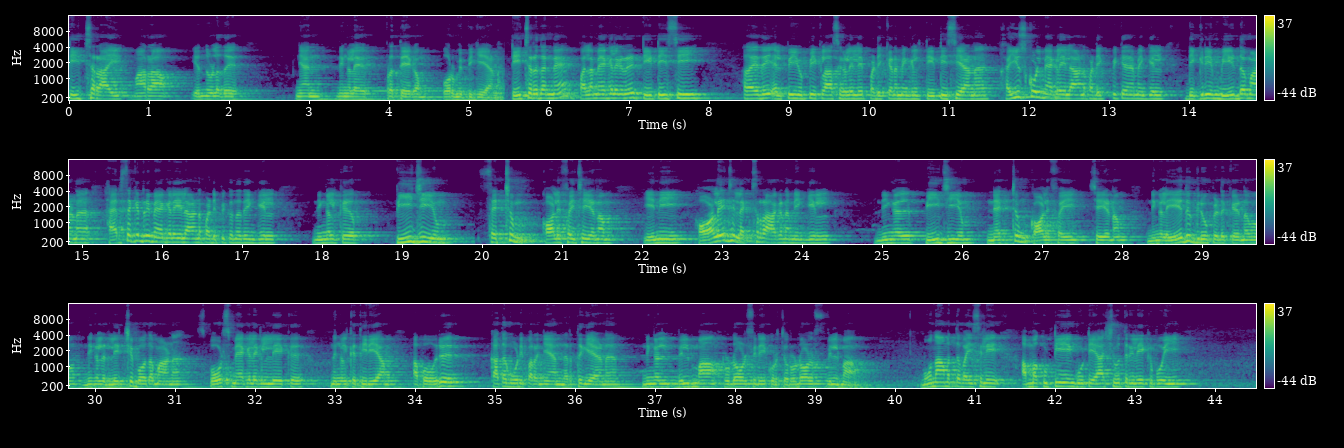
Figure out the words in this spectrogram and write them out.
ടീച്ചറായി മാറാം എന്നുള്ളത് ഞാൻ നിങ്ങളെ പ്രത്യേകം ഓർമ്മിപ്പിക്കുകയാണ്. ടീച്ചർ തന്നെ പല മേഖലകളിൽ ടി ടി സി അതായത് എൽ പി യു പി ക്ലാസ്സുകളിൽ പഠിക്കണമെങ്കിൽ ടി ടി സി ആണ്. ഹൈസ്കൂൾ മേഖലയിലാണ് പഠിപ്പിക്കണമെങ്കിൽ ഡിഗ്രിയും ബി എഡുമാണ് ഹയർ സെക്കൻഡറി മേഖലയിലാണ് പഠിപ്പിക്കുന്നതെങ്കിൽ നിങ്ങൾക്ക് പി ജിയും സെറ്റും ക്വാളിഫൈ ചെയ്യണം. ഇനി കോളേജ് ലെക്ചർ ആകണമെങ്കിൽ നിങ്ങൾ പി ജിയും നെറ്റും ക്വാളിഫൈ ചെയ്യണം. നിങ്ങൾ ഏത് ഗ്രൂപ്പ് എടുക്കണമോ നിങ്ങളുടെ ലക്ഷ്യബോധമാണ് സ്പോർട്സ് മേഖലകളിലേക്ക് നിങ്ങൾക്ക് തിരിയാം. അപ്പോൾ ഒരു കഥ കൂടി പറഞ്ഞ് ഞാൻ നിർത്തുകയാണ്. നിങ്ങൾ വിൽമ റുഡോൾഫിനെ കുറിച്ച് റുഡോൾഫ് വിൽമ. മൂന്നാമത്തെ വയസ്സിലെ അമ്മ കുട്ടിയെയും കൂട്ടി ആശുപത്രിയിലേക്ക് പോയി.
